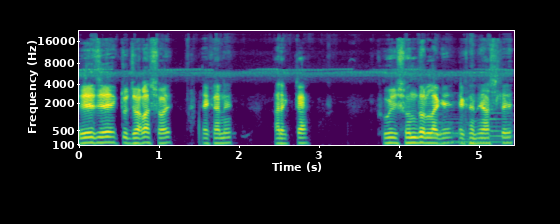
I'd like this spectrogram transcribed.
এই যে একটু জলাশয় এখানে, আরেকটা খুবই সুন্দর লাগে। এখানে আসলে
